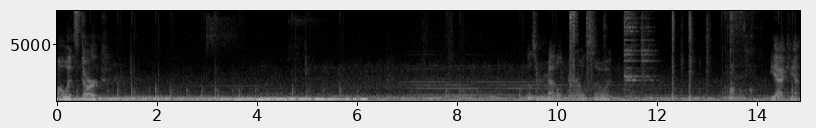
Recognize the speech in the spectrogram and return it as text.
Oh, it's dark. Those are metal barrels, so. Yeah, I can't,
